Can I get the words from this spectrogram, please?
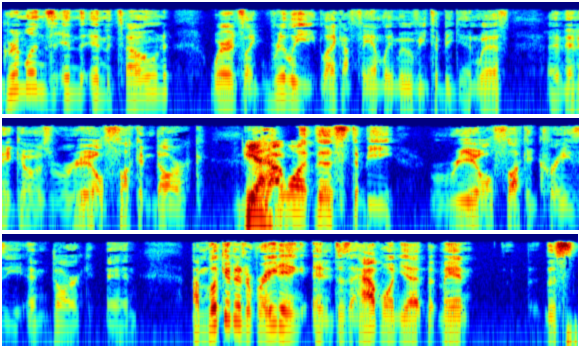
Gremlins in the, in the tone where it's like really like a family movie to begin with. And then it goes real fucking dark. Yeah. Like, I want this to be real fucking crazy and dark. And I'm looking at a rating and it doesn't have one yet, but man, this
